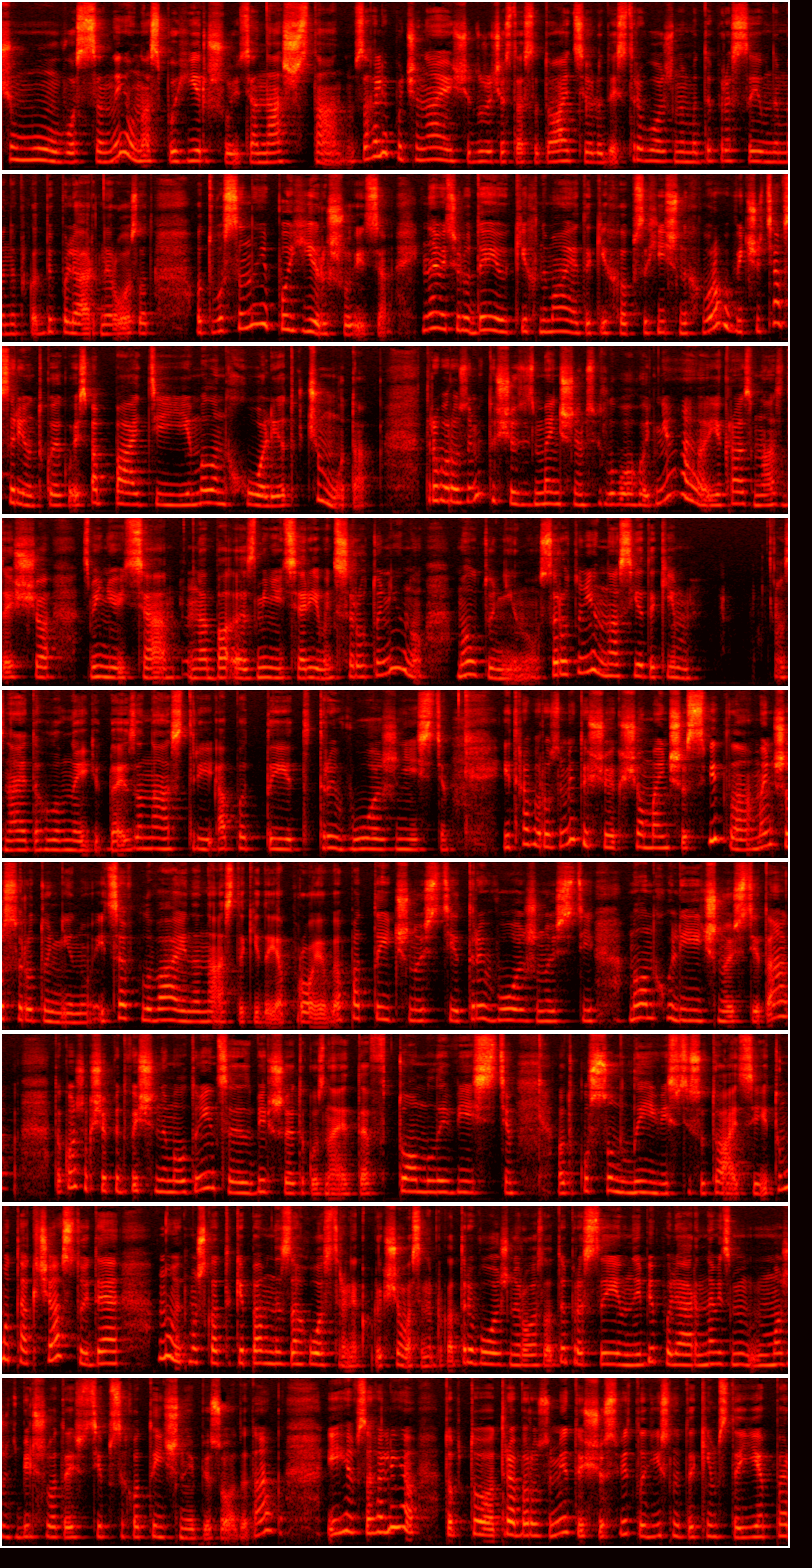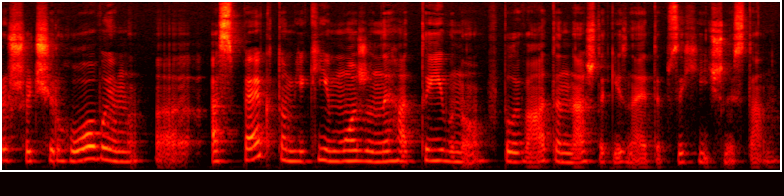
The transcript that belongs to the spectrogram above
чому восени у нас погіршується наш стан. Взагалі починаючи дуже часта ситуація у людей з тривожними, депресивними, наприклад, біполярний розлад. От восени погіршується. І навіть у людей, у яких немає таких е, психічних хвороб, відчуття все рівно такої якоїсь апатії, меланхолії. От чому так? Треба розуміти, що зі зменшенням світлового дня е, якраз в нас дещо змінюється, е, е, змінюється рівень серотоніну, мелатоніну. Серотонін у нас є таким, знаєте, головний відповідає за настрій, апетит, тривожність. І треба розуміти, що якщо менше світла, менше серотоніну, і це впливає на нас, такі дає прояви апатичності, тривожності, меланхолічності. Так? Також, якщо підвищений мелатонін, це збільшує таку, знаєте, втомливість, таку сонливість ситуації. І тому так часто йде, ну, як можна сказати, таке певне загострення. Як- Якщо у вас є, наприклад, тривожний розлад, депресивний, біполярний, навіть можуть збільшуватись ці психотичні епізоди. Так? І взагалі, тобто, треба розуміти, що світло дійсно таким стає першочерговим е, аспектом, який може негативно впливати на наш такий, знаєте, психічний стан.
